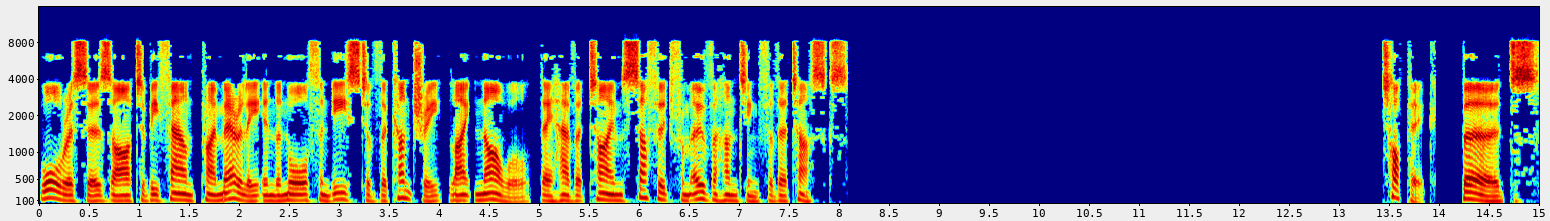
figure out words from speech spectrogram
Walruses are to be found primarily in the north and east of the country, like narwhal, they have at times suffered from overhunting for their tusks. Topic: Birds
